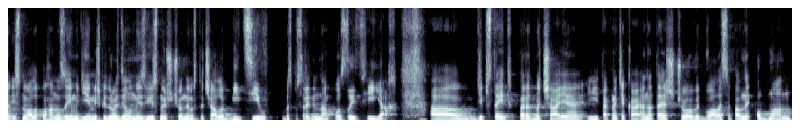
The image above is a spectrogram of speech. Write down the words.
е, існувала погана взаємодія між підрозділами. і Звісно, що не вистачало бійців безпосередньо на позиціях. А State передбачає і так натякає на те, що відбувалося певний обман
